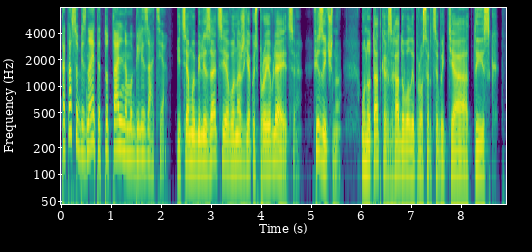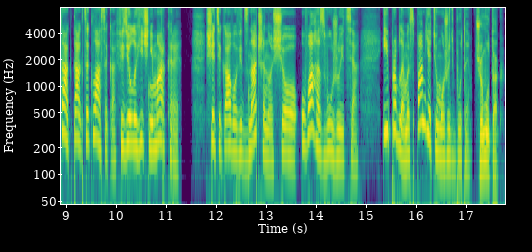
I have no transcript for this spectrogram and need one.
така собі, знаєте, тотальна мобілізація. І ця мобілізація, вона ж якось проявляється. Фізично. У нотатках згадували про серцебиття, тиск. Так, так, це класика, фізіологічні маркери. Ще цікаво відзначено, що увага звужується, і проблеми з пам'яттю можуть бути. Чому так?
